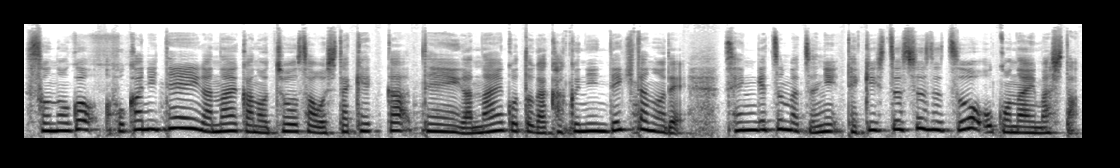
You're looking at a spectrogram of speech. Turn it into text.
その後他に転移がないかの調査をした結果転移がないことが確認できたので先月末に摘出手術を行いました。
